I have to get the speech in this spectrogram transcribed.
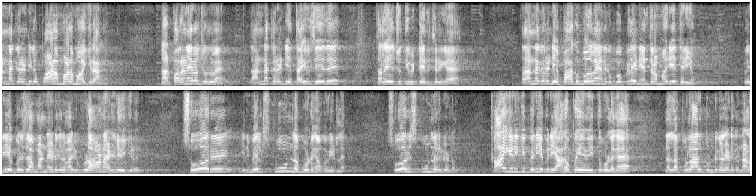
அன்னக்கரண்டியில் பாலம் பாலமாக வைக்கிறாங்க. நான் பல நேரம் சொல்லுவேன். இந்த அன்னக்கரண்டியை தயவு செய்து தலையை சுற்றி விட்டு எரிச்சிருங்க அந்த அன்னக்கரண்டியை பார்க்கும்போதெல்லாம் எனக்கு பொக்லைன் எந்திரம் மாதிரியே தெரியும். பெரிய பெருசாக மண்ணை எடுக்கிற மாதிரி இவ்வளோ ஆணை அள்ளி வைக்கிறது. சோறு இனிமேல் ஸ்பூனில் போடுங்க உங்கள் வீட்டில் சோறு ஸ்பூனில் இருக்கட்டும். காய்கறிக்கு பெரிய பெரிய அகப்பையை வைத்து கொள்ளுங்க. நல்ல புலால் துண்டுகள் எடுக்கிறனால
